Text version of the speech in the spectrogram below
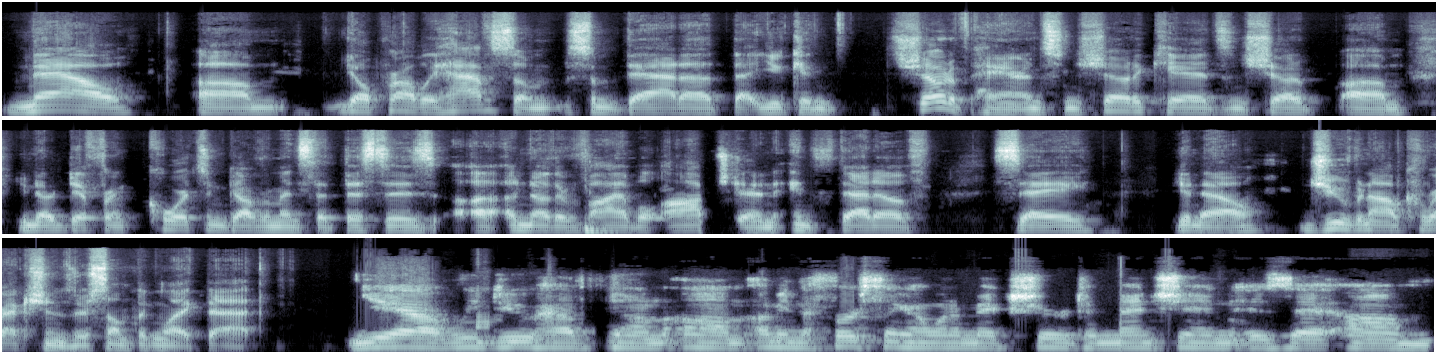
now um, you'll probably have some some data that you can show to parents and show to kids and show to um, you know different courts and governments that this is another viable option instead of say you know juvenile corrections or something like that. Yeah we do have some um, i mean the first thing i want to make sure to mention is that um,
